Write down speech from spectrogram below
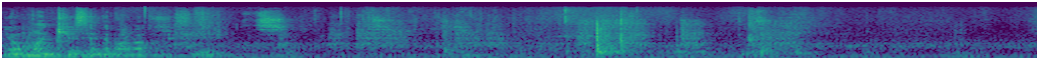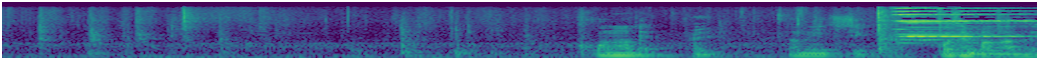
4万9000でマガードです。ここので。はい。ダメージチェック5000番ガードで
